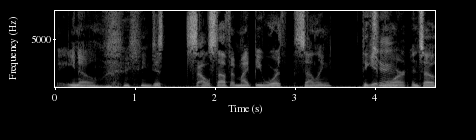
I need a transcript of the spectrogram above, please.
You know, just sell stuff. It might be worth selling to get Sure. more. And so,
